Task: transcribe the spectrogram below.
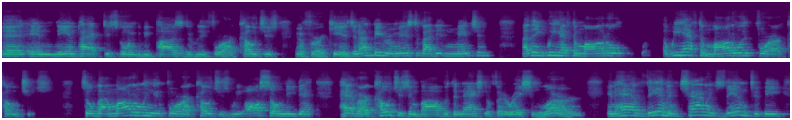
And, and the impact is going to be positively for our coaches and for our kids. And I'd be remiss if I didn't mention, I think we have to model, we have to model it for our coaches so by modeling it for our coaches, we also need to have our coaches involved with the National Federation Learn and have them and challenge them to be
